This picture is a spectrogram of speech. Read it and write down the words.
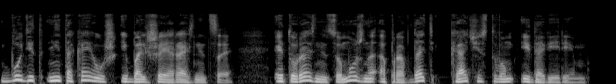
будет не такая уж и большая разница. Эту разницу можно оправдать качеством и доверием.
